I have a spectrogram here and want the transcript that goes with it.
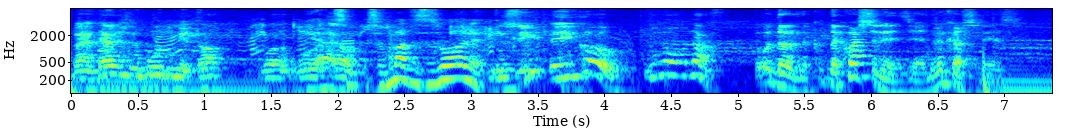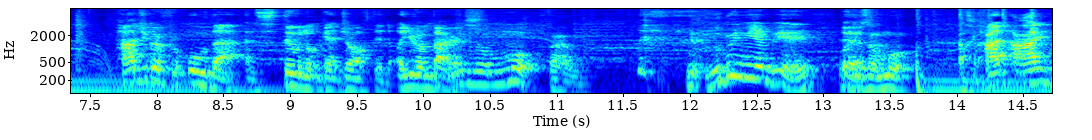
Like, damage the ball to get dropped. What, what Yeah, it's, else? it's madness as well, isn't it? You see? There you go. You know enough. Well, the, the, the question is, yeah, the question is, how'd you go through all that and still not get drafted? Are you It's embarrassed? a mook, fam. You'll be in the NBA, but it's a mook. I,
